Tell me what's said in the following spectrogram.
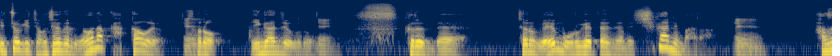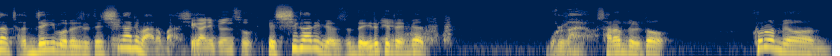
이쪽이 정책들이 워낙 가까워요. 네. 서로 인간적으로. 네. 그런데 저는 왜 모르겠다냐면 시간이 많아. 네. 항상 전쟁이 벌어질 땐 시간이 많으면 안 돼. 시간이 변수. 그러니까 시간이 변수인데 이렇게 네. 되면 몰라요. 사람들도 그러면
